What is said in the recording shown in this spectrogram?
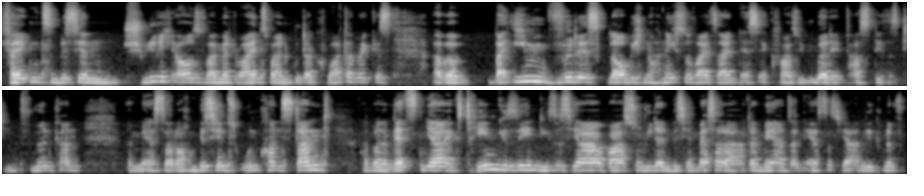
Falcons ein bisschen schwierig aus, weil Matt Ryan zwar ein guter Quarterback ist, aber bei ihm würde es, glaube ich, noch nicht so weit sein, dass er quasi über den Pass dieses Team führen kann. Ähm, er ist da noch ein bisschen zu unkonstant. Hat man im letzten Jahr extrem gesehen. Dieses Jahr war es schon wieder ein bisschen besser. Da hat er mehr an sein erstes Jahr angeknüpft.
